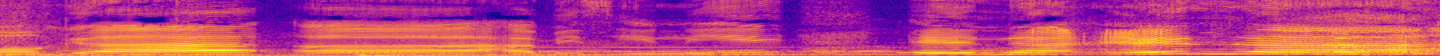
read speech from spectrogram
semoga eh, habis ini enak-enak.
